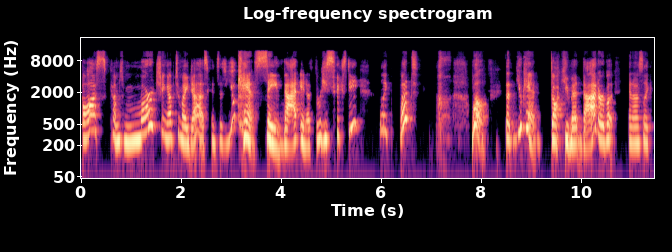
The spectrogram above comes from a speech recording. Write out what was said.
boss comes marching up to my desk and says you can't say that in a 360 like what? Well that you can't document that or but and i was like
